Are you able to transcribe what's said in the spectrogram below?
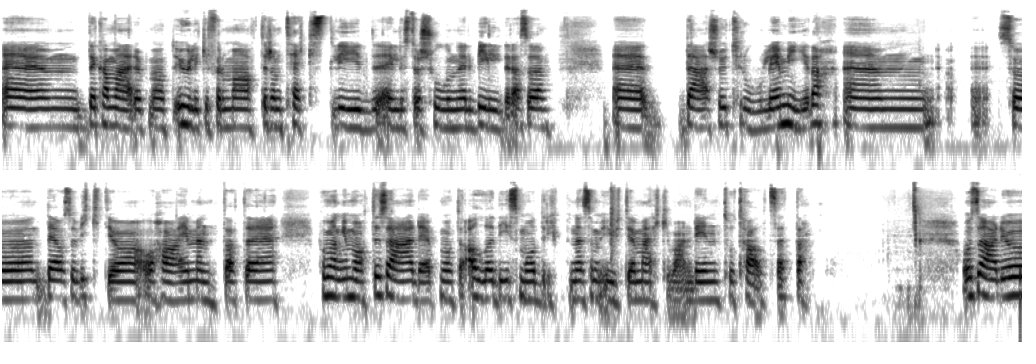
Um, det kan være måte ulike formater som tekst, lyd, illustrasjoner, bilder. Altså, uh, det er så utrolig mye, da. Um, så det er også viktig å, å ha i mente at uh, på mange måter så er det på en måte alle de små dryppene som utgjør merkevaren din totalt sett. da. Og så er det jo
